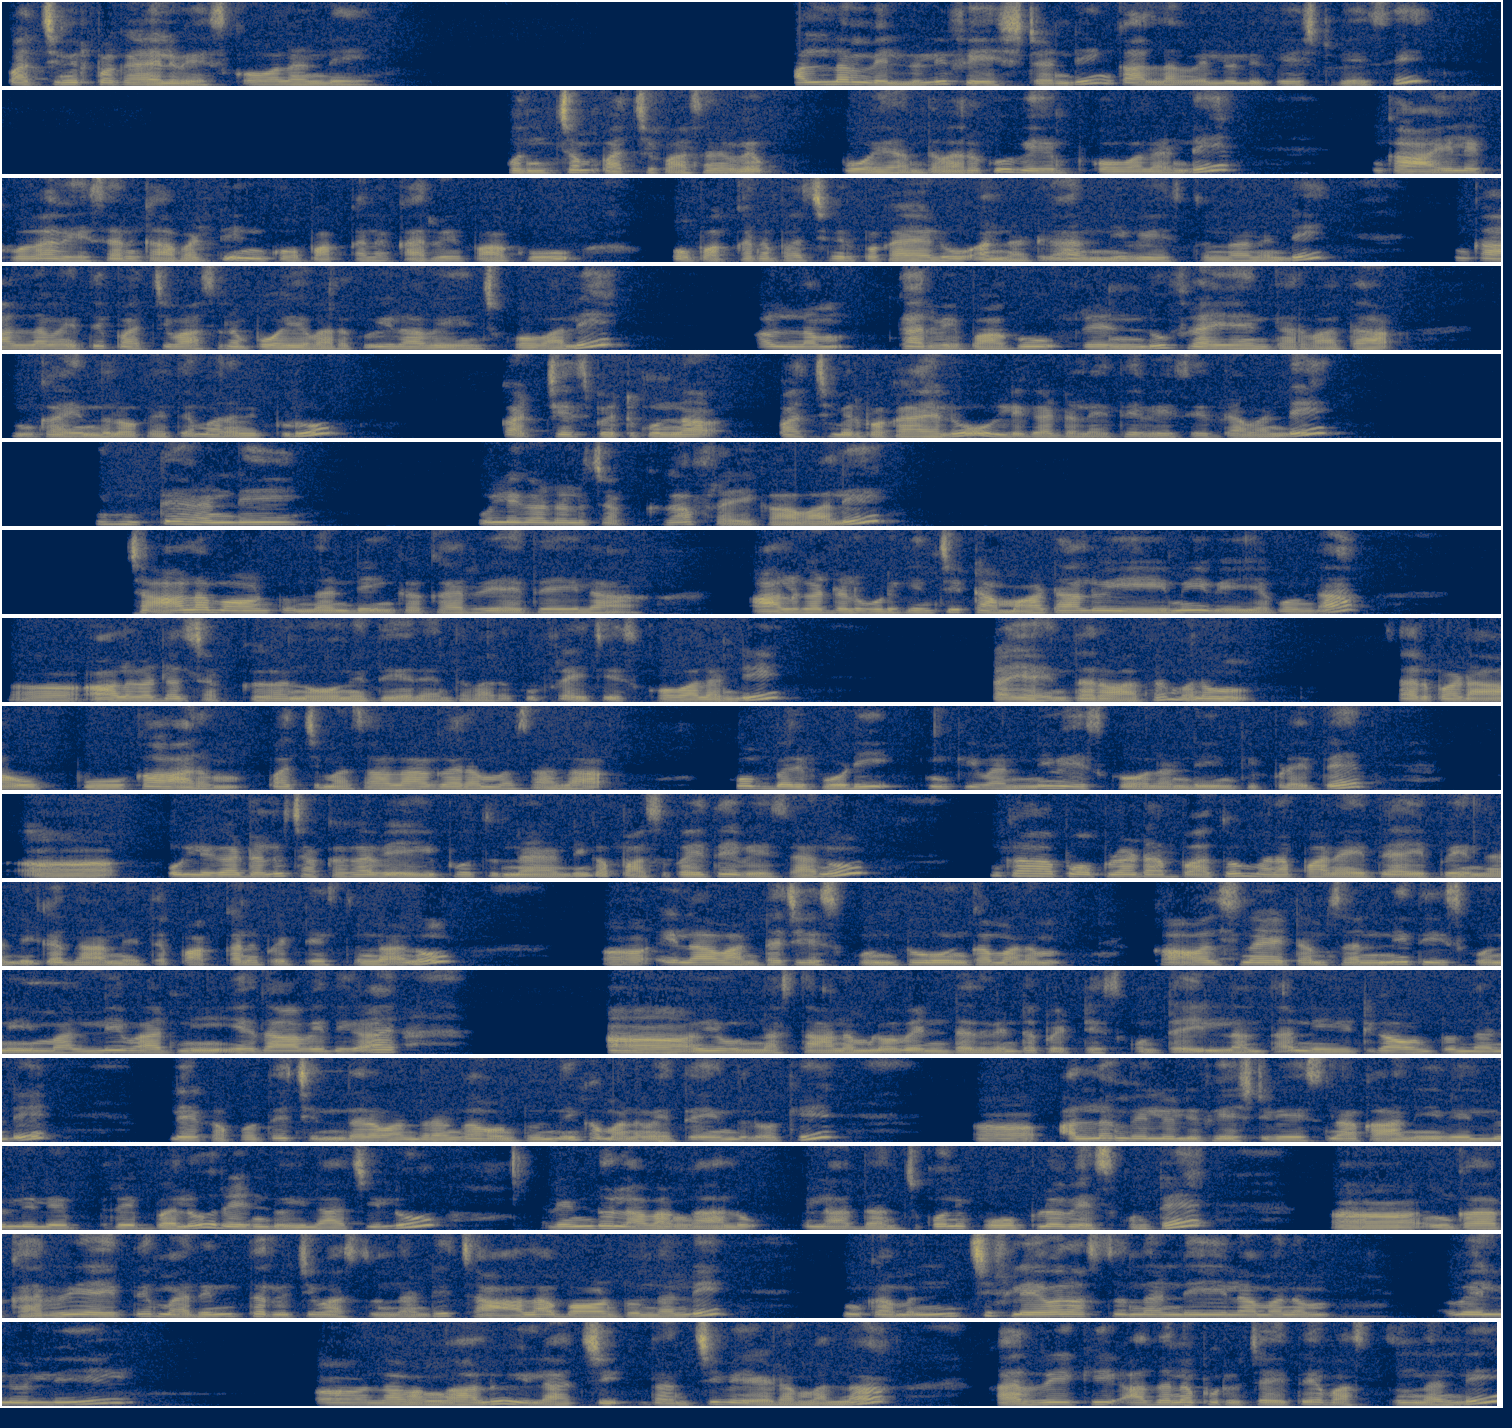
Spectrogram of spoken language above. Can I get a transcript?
పచ్చిమిరపకాయలు వేసుకోవాలండి. అల్లం వెల్లుల్లి పేస్ట్ అండి. ఇంకా అల్లం వెల్లుల్లి పేస్ట్ వేసి కొంచెం పచ్చిపాసన పోయేంత వరకు వేపుకోవాలండి. ఇంకా ఆయిల్ ఎక్కువగా వేసాను కాబట్టి ఇంకో పక్కన కరివేపాకు ఓ పక్కన పచ్చిమిరపకాయలు అన్నట్టుగా అన్నీ వేస్తున్నానండి. ఇంకా అల్లం అయితే పచ్చివాసన పోయే వరకు ఇలా వేయించుకోవాలి. అల్లం కరివేపాకు రెండు ఫ్రై అయిన తర్వాత ఇంకా ఇందులోకైతే మనం ఇప్పుడు కట్ చేసి పెట్టుకున్న పచ్చిమిరపకాయలు ఉల్లిగడ్డలు అయితే వేసేద్దామండి. ఇంతే అండి. ఉల్లిగడ్డలు చక్కగా ఫ్రై కావాలి. చాలా బాగుంటుందండి. ఇంకా కర్రీ అయితే ఇలా ఆలుగడ్డలు ఉడికించి టమాటాలు ఏమీ వేయకుండా ఆలుగడ్డలు చక్కగా నూనె తేరేంత వరకు ఫ్రై చేసుకోవాలండి. ఫ్రై అయిన తర్వాత మనం సరిపడా ఉప్పు కారం పచ్చి మసాలా గరం మసాలా కొబ్బరి పొడి ఇంక ఇవన్నీ వేసుకోవాలండి. ఇంక ఇప్పుడైతే ఉల్లిగడ్డలు చక్కగా వేగిపోతున్నాయండి. ఇంకా పసుపు అయితే వేశాను. ఇంకా పోపుల డబ్బాతో మన పని అయితే అయిపోయిందండి. ఇంకా దాన్ని అయితే పక్కన పెట్టేస్తున్నాను. ఇలా వంట చేసుకుంటూ ఇంకా మనం కావాల్సిన ఐటమ్స్ అన్నీ తీసుకొని మళ్ళీ వాటిని యథావిధిగా అవి ఉన్న స్థానంలో వెంటది వెంట పెట్టేసుకుంటే ఇల్లంతా నీట్గా ఉంటుందండి. లేకపోతే చిందర వందరంగా ఉంటుంది. ఇంకా మనమైతే ఇందులోకి అల్లం వెల్లుల్లి పేస్ట్ వేసినా కానీ వెల్లుల్లి రెబ్బలు రెండు ఇలాచీలు రెండు లవంగాలు ఇలా దంచుకొని పోపులో వేసుకుంటే ఇంకా కర్రీ అయితే మరింత రుచి వస్తుందండి. చాలా బాగుంటుందండి. ఇంకా మంచి ఫ్లేవర్ వస్తుందండి. ఇలా మనం వెల్లుల్లి లవంగాలు ఇలాచి దంచి వేయడం వల్ల కర్రీకి అదనపు రుచి అయితే వస్తుందండి.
